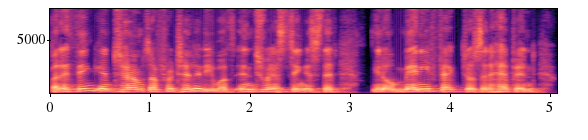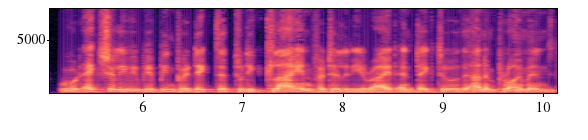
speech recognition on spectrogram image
But I think in terms of fertility, what's interesting is that, you know, many factors that happened would actually be been predicted to decline fertility, right? And take to the unemployment,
